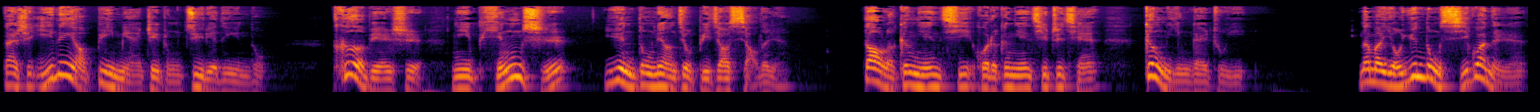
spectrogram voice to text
但是一定要避免这种剧烈的运动。特别是你平时运动量就比较小的人，到了更年期或者更年期之前，更应该注意。那么有运动习惯的人，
